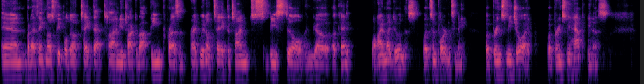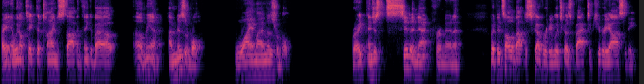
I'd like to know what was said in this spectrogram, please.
And but I think most people don't take that time. You talked about being present, right? We don't take the time to be still and go, okay, why am I doing this? What's important to me? What brings me joy? What brings me happiness? Right? And we don't take the time to stop and think about, oh man, I'm miserable why am I miserable? Right. And just sit in that for a minute. But it's all about discovery, which goes back to curiosity,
